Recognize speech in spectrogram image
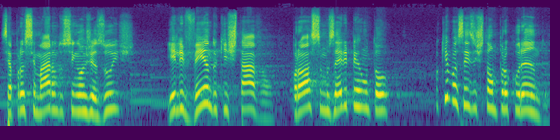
se aproximaram do Senhor Jesus e ele, vendo que estavam próximos a ele, perguntou: O que vocês estão procurando?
